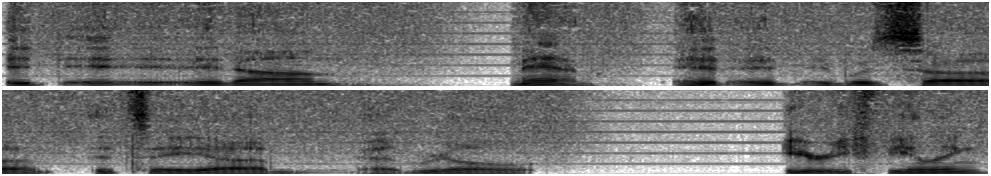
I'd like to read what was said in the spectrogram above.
it, it, it, um, man, it, it, it was, uh, it's a, um, a real eerie feeling,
